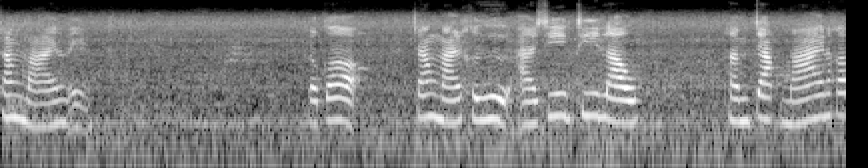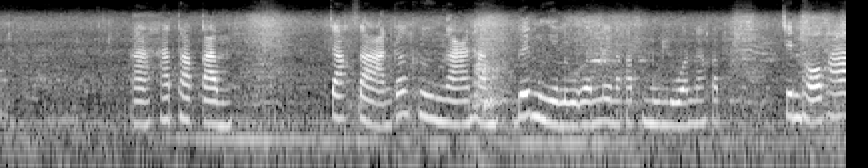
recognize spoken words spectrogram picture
ช่างไม้นั่นเอง แล้วก็ช่างไม้คืออาชีพที่เราทำจากไม้นะครับ อะหัตถกรรม จากสารก็คืองานทำด้วยมือล้วนเลยนะครับ มือล้วนนะครับ เช่นทอผ้า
